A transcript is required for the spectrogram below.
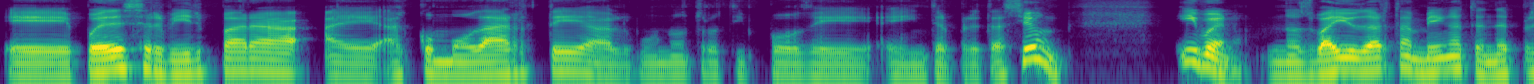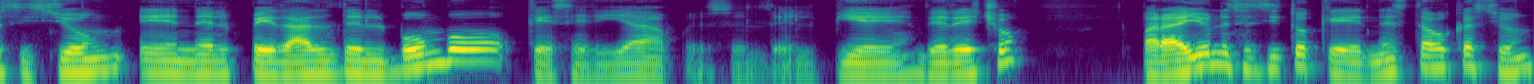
eh, puede servir para eh, acomodarte a algún otro tipo de eh, interpretación. Y bueno, nos va a ayudar también a tener precisión en el pedal del bombo, que sería pues el del pie derecho. Para ello necesito que en esta ocasión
